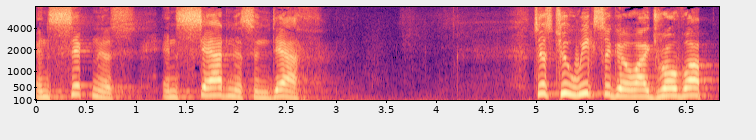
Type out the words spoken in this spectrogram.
and sickness and sadness and death. Just two weeks ago, I drove up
